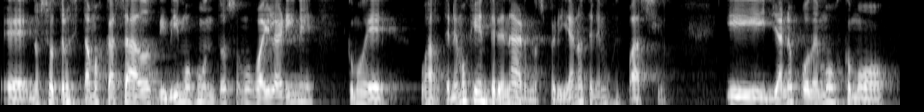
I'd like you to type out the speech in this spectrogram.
eh, nosotros estamos casados, vivimos juntos, somos bailarines, como que, wow, tenemos que entrenarnos, pero ya no tenemos espacio. Y ya no podemos como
